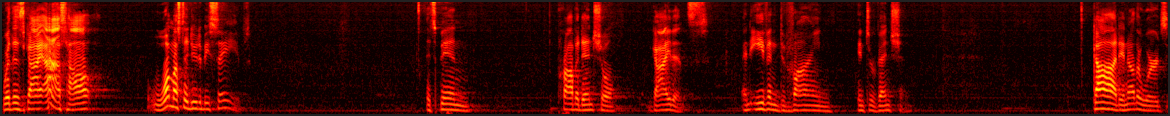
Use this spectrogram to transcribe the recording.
where this guy asks, how, what must I do to be saved? It's been providential guidance and even divine intervention. God, in other words,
